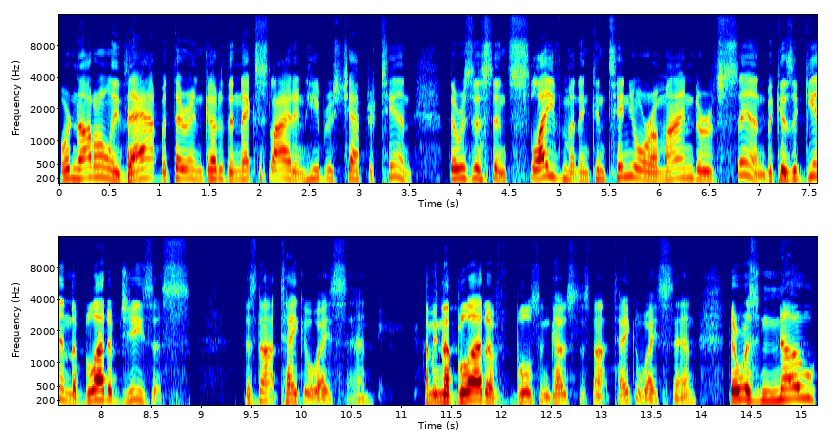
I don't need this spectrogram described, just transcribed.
Or not only that, but they're in, go to the next slide in Hebrews chapter 10. There was this enslavement and continual reminder of sin because, again, the blood of Jesus does not take away sin. I mean, the blood of bulls and goats does not take away sin. There was no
